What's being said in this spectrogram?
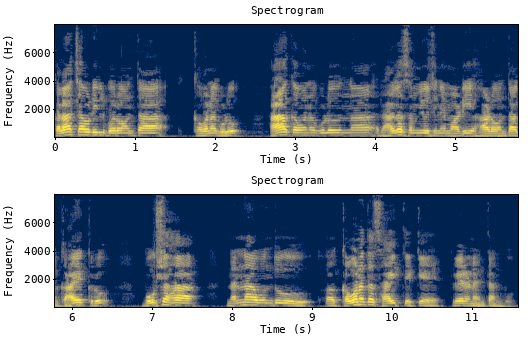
ಕಲಾಚಾವಡಿಲಿ ಬರುವಂಥ ಕವನಗಳು, ಆ ಕವನಗಳನ್ನು ರಾಗ ಸಂಯೋಜನೆ ಮಾಡಿ ಹಾಡುವಂಥ ಗಾಯಕರು ಬಹುಶಃ ನನ್ನ ಒಂದು ಕವನದ ಸಾಹಿತ್ಯಕ್ಕೆ ಪ್ರೇರಣೆ ಅಂತ ಅನ್ಬೋದು.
